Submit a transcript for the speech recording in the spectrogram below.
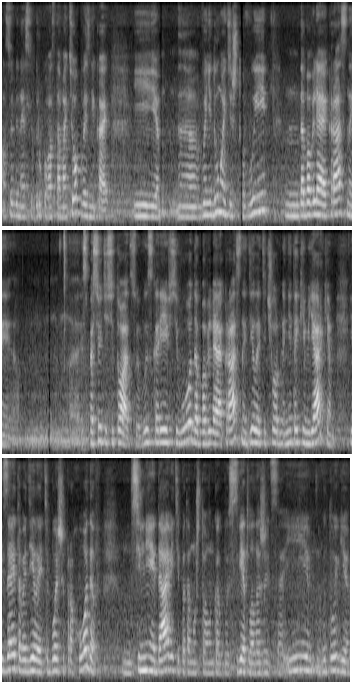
особенно если вдруг у вас там отек возникает. И а, вы не думаете, что вы, добавляя красный, спасете ситуацию. Вы, скорее всего, добавляя красный, делаете черный не таким ярким, из-за этого делаете больше проходов, сильнее давите, потому что он как бы светло ложится, и в итоге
